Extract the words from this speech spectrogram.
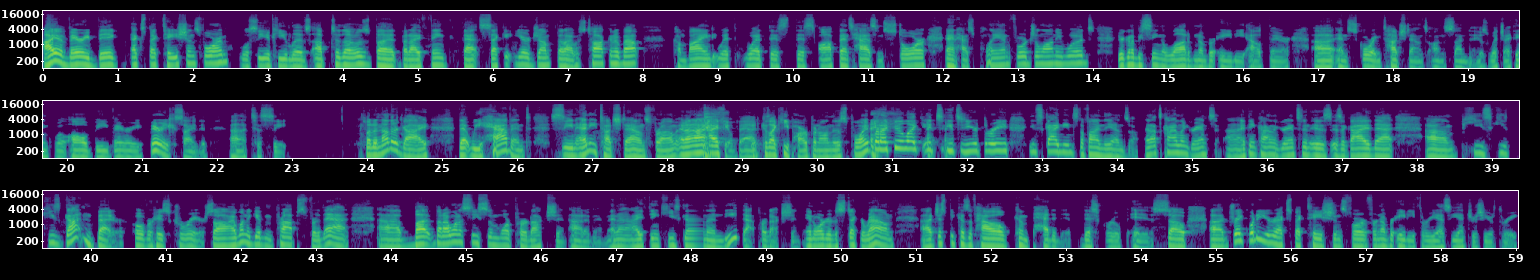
I have very big expectations for him. We'll see if he lives up to those, but but I think that second year jump that I was talking about combined with what this this offense has in store and has planned for Jelani Woods, you're going to be seeing a lot of number 80 out there uh, and scoring touchdowns on Sundays, which I think we'll all be very very excited uh, to see. But another guy that we haven't seen any touchdowns from, and I, I feel bad because I keep harping on this point, but I feel like it's it's year three. This guy needs to find the end zone, and that's Kylen Granson. Uh, I think Kylen Granson is is a guy that um, he's he's he's gotten better over his career. So I want to give him props for that. Uh, but but I want to see some more production out of him, and I I think he's going to need that production in order to stick around, uh, just because of how competitive this group is. So, uh, Drake, what are your expectations for for number eighty three as he enters year three?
